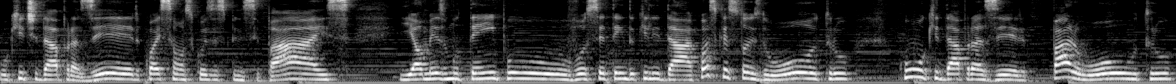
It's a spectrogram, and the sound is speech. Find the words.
o que te dá prazer, quais são as coisas principais e ao mesmo tempo você tendo que lidar com as questões do outro, com o que dá prazer para o outro,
